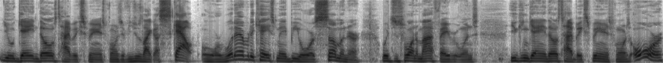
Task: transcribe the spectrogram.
you would gain those type of experience points. If you use like a scout or whatever the case may be, or a summoner, which is one of my favorite ones, you can gain those type of experience points. Or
